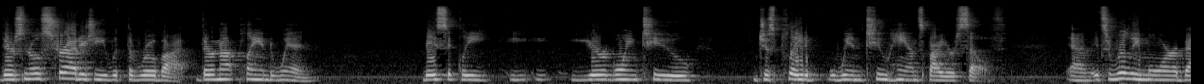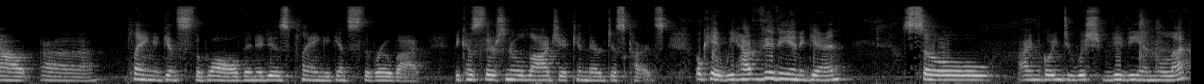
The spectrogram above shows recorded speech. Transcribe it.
there's no strategy with the robot. They're not playing to win. Basically, you're going to just play to win two hands by yourself. Um, it's really more about uh, playing against the wall than it is playing against the robot because there's no logic in their discards. Okay, we have Vivian again. So I'm going to wish Vivian luck.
